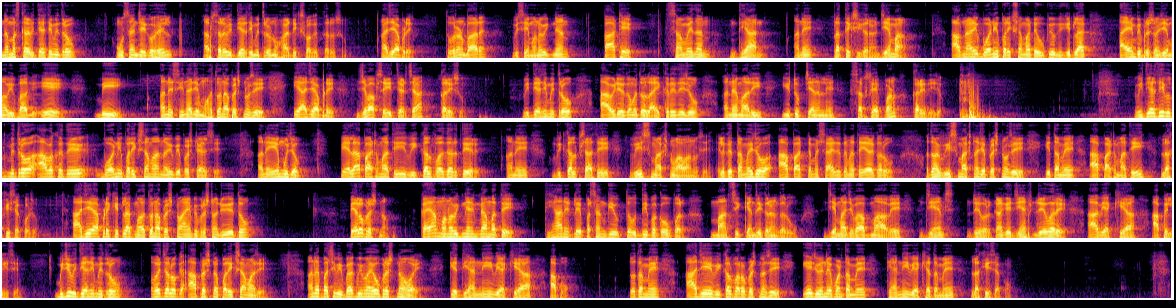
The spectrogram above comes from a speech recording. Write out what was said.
નમસ્કાર વિદ્યાર્થી મિત્રો. હું સંજય ગોહેલ. આપ સર્વ વિદ્યાર્થી મિત્રોનું હાર્દિક સ્વાગત કરું છું. આજે આપણે ધોરણ બાર, વિષય મનોવિજ્ઞાન, પાઠ એક, સંવેદન, ધ્યાન અને પ્રત્યક્ષીકરણ. જેમાં આવનારી બોર્ડની પરીક્ષા માટે ઉપયોગી કેટલાક આઈએમપી પ્રશ્નો જેમાં વિભાગ એ, બી અને સીના જે મહત્ત્વના પ્રશ્નો છે, એ આજે આપણે જવાબ સહિત ચર્ચા કરીશું. વિદ્યાર્થી મિત્રો, આ વીડિયો ગમે તો લાઈક કરી દેજો અને અમારી યુટ્યુબ ચેનલને સબસ્ક્રાઈબ પણ કરી દેજો. વિદ્યાર્થી મિત્રો, આ વખતે બોર્ડની પરીક્ષામાં નવી પેપર સ્ટાઇલ છે અને એ મુજબ પહેલા પાઠમાંથી વિકલ્પ વગર તેર અને વિકલ્પ સાથે વીસ માર્ક્સનું આવવાનું છે. એટલે કે તમે જો આ પાઠ તમે સારી રીતે તમે તૈયાર કરો, તો તમે વીસ માર્ક્સના જે પ્રશ્નો છે એ તમે આ પાઠમાંથી લખી શકો છો. આજે આપણે કેટલાક મહત્ત્વના પ્રશ્નો, આઈએમપી પ્રશ્નો જોઈએ તો પહેલો પ્રશ્ન, કયા મનોવૈજ્ઞાનિકના મતે ધ્યાન એટલે પસંદગીયુક્ત ઉદ્દીપકો ઉપર માનસિક કેન્દ્રીકરણ કરવું? જેમાં જવાબમાં આવે જેમ્સ ડ્રેવર, કારણ કે જેમ્સ ડ્રેવરે આ વ્યાખ્યા આપેલી છે. બીજું, વિદ્યાર્થી મિત્રો, હવે ચાલો કે આ પ્રશ્ન પરીક્ષામાં છે અને પછી વિભાગ બીમાં એવો પ્રશ્ન હોય કે ધ્યાનની વ્યાખ્યા આપો. તો તમે, આ જે વિકલ્પવાળો પ્રશ્ન છે, એ જોઈને પણ તમે ધ્યાનની વ્યાખ્યા તમે લખી શકો.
